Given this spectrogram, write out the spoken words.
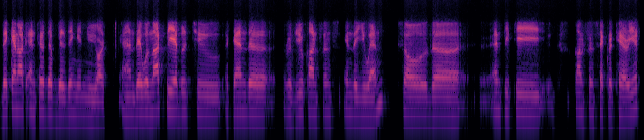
They cannot enter the building in New York, and they will not be able to attend the review conference in the UN. So the NPT conference secretariat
